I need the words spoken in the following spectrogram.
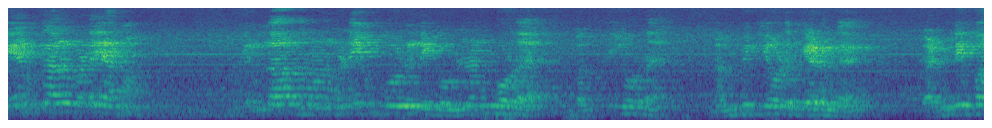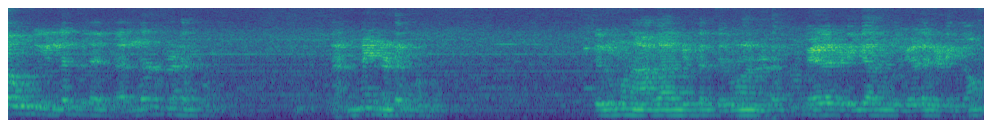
கேட்டால் விளையாடும் எல்லா விதமான வினையும் போடு நீங்க உள்ளம் போல பக்தியோட நம்பிக்கையோட கேளுங்க. கண்டிப்பா உங்க இல்லத்துல நல்லது நடக்கும் நன்மை நடக்கும். திருமணம் ஆகாங்கிட்ட திருமணம் நடக்கும் வேலை கிடைக்காதவங்க வேலை கிடைக்கும்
